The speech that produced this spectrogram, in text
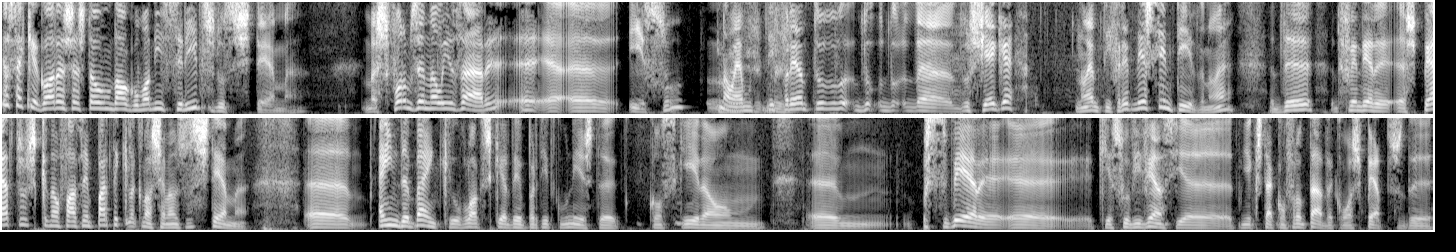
Eu sei que agora já estão, de algum modo, inseridos no sistema. Mas se formos analisar uh, isso, não é muito diferente do, do, do, do Chega não é muito diferente neste sentido, não é? De defender aspectos que não fazem parte daquilo que nós chamamos de sistema. Uh, ainda bem que o Bloco de Esquerda e o Partido Comunista conseguiram uh, perceber uh, que a sua vivência tinha que estar confrontada com aspectos de,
